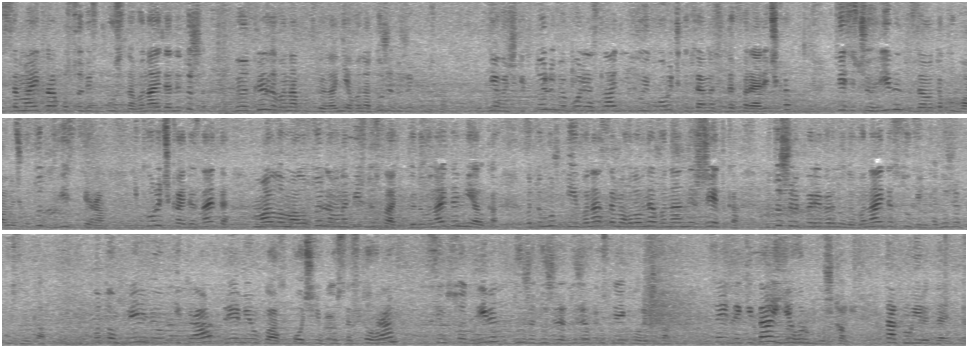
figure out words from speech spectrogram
І сама ікра по собі вкусна. Вона йде не то, що ви відкрили, вона попила. Ні, вона дуже-дуже вкусна. Дівчатки, хто любить більш сладеньку і корочку, це в нас іде ферелічка. Тисячу гривень за таку баночку. Тут 200 грам. І корочка йде, знаєте, мало-мало сольна, вона більш до сладенької, але вона йде мелка. Тому що і вона саме головне, вона не жидка. То, що ви перевернули, вона йде сухенька, дуже вкусненька. Потім преміум ікра, преміум клас, очень вкусно, 100 грам, 700 гривень, дуже-дуже дуже вкусна ікорочка. Це йде Китай, є горбушка. Так, мої ріденькі,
